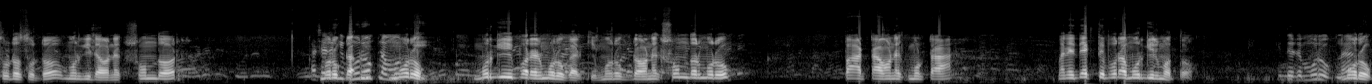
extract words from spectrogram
ছোট ছোট মুরগিটা অনেক সুন্দর। আচ্ছা মোরগটা মুরগ না মোরগ। মুরগি পরের মোরগ আর কি। মোরগটা অনেক সুন্দর মোরগ। পাটা অনেক মোটা। মানে দেখতে পুরা মুরগির মতো। কিন্তু এটা মুরগ না? মোরগ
